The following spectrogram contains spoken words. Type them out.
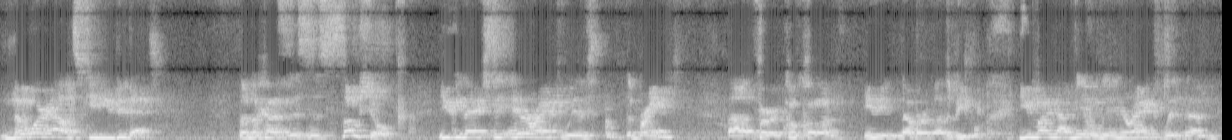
Nowhere else can you do that. but because this is social, you can actually interact with the brand. Uh, for Coca-Cola, any number of other people, you might not be able to interact with them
